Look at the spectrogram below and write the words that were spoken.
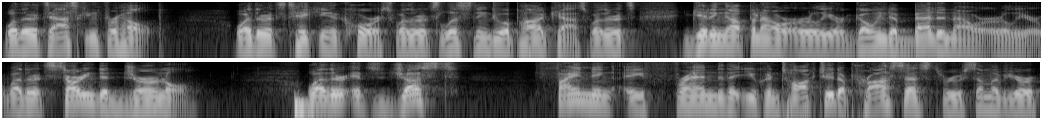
Whether it's asking for help, whether it's taking a course, whether it's listening to a podcast, whether it's getting up an hour early or going to bed an hour earlier, whether it's starting to journal, whether it's just finding a friend that you can talk to to process through some of your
